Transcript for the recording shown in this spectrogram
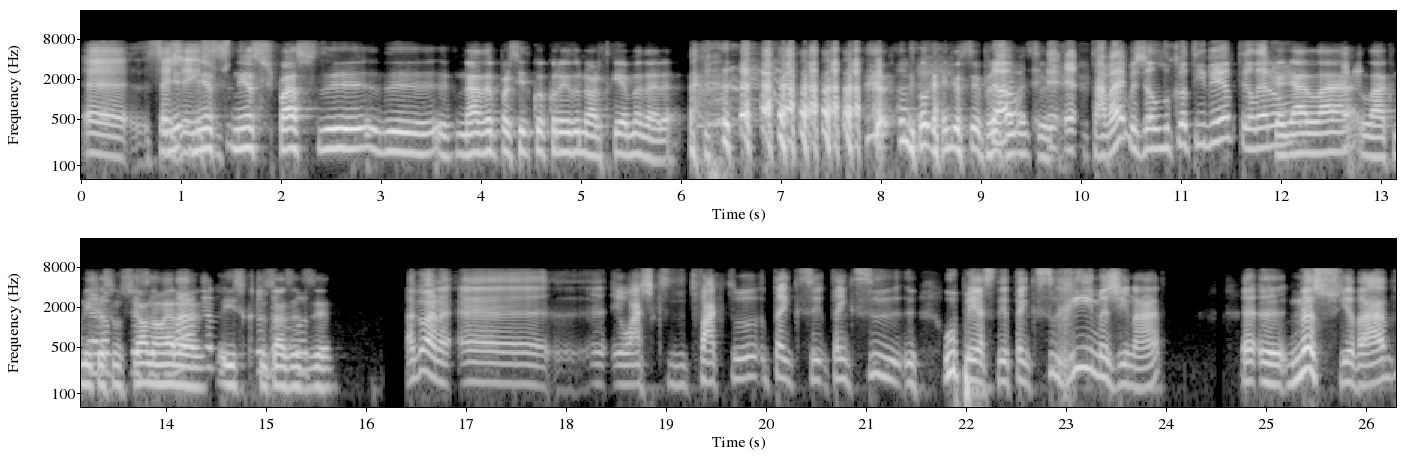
uh, seja nesse, esse... nesse espaço de, de, nada parecido com a Coreia do Norte, que é a Madeira. Onde ele ganhou sempre não, as Está é, bem, mas ele no continente, ele era. Calhar lá, era, lá a comunicação social não era isso que tu estás a dizer. Agora, uh, eu acho que de facto tem que se, tem que se o PSD tem que se reimaginar na sociedade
